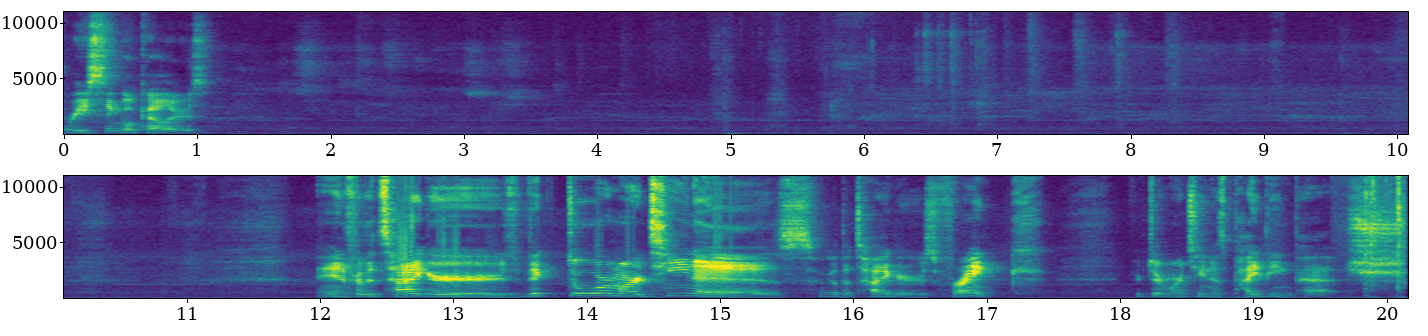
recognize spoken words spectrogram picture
Three single colors. And for the Tigers, Victor Martinez. Who got the Tigers? Frank. Victor Martinez piping patch.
